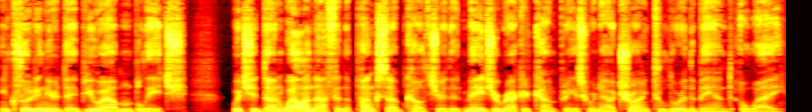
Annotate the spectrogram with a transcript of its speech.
including their debut album Bleach, which had done well enough in the punk subculture that major record companies were now trying to lure the band away.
